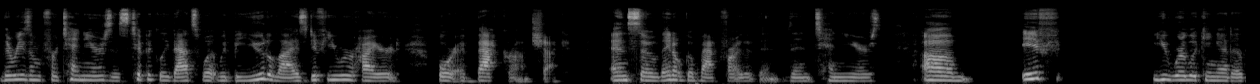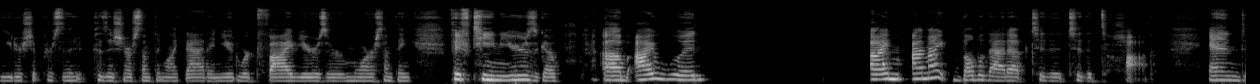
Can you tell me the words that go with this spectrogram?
The reason for 10 years is typically that's what would be utilized if you were hired for a background check. And so they don't go back farther than, than 10 years. Um, if you were looking at a leadership position or something like that, and you'd worked five years or more, or something 15 years ago, um, I would, I, I might bubble that up to the to the top and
